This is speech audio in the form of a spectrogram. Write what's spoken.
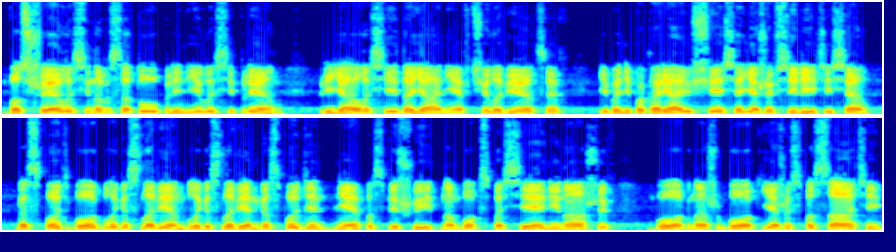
восшелась и на высоту, пленилась и плен, приялось и даяние в человецах, ибо не покоряющаяся еже вселитеся, Господь Бог благословен, благословен Господень дне, поспешит нам Бог спасений наших, Бог наш Бог, еже спасати,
